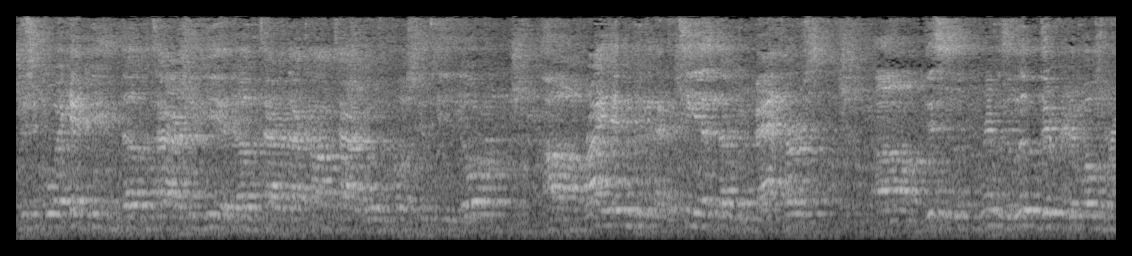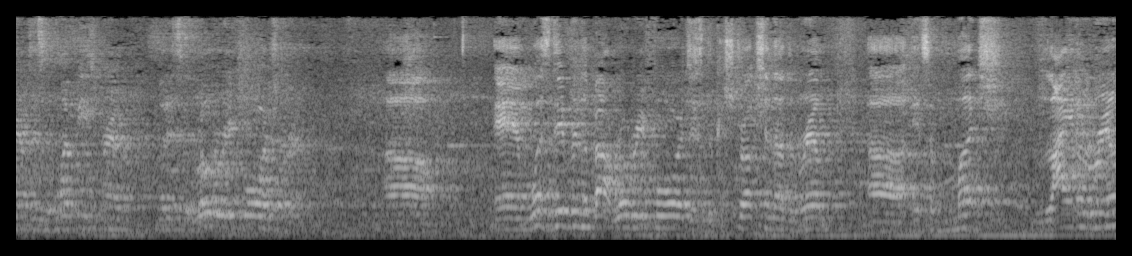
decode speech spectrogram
This is your boy KB from DUBSandTIRES TV at DUBSandTIRES.com. Tire goes and more shit to your door. Um, right here, we're looking at the TSW Bathurst. Um, this is rim is a little different than most rims. It's a one-piece rim, but it's a rotary forged rim. Um, and what's different about rotary forge is the construction of the rim. Uh, it's a much lighter rim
